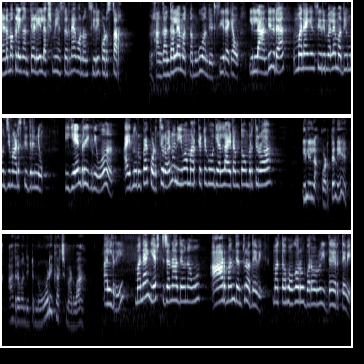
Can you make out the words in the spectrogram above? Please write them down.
ಹೆಣ್ಮಕ್ಳಿಗೆ ಅಂತೇಳಿ ಲಕ್ಷ್ಮಿ ಹೆಸರಿನಾಗ ಒಂದೊಂದು ಸೀರೆ ಕೊಡಿಸ್ತಾರ. ಹಂಗಂದಲ್ಲೇ ಮತ್ತೆ ನಮಗೂ ಒಂದೆರಡು ಸೀರೆ ಆಗ್ಯಾವ. ಇಲ್ಲ ಅಂದಿದ್ರೆ ಮನ್ಯಾಗಿನ ಸೀರೆ ಮೇಲೆ ಮದುವೆ ಮುಂಜಿ ಮಾಡಿಸ್ತಿದ್ರಿ ನೀವು. ಈಗ ಏನ್ರಿ ಈಗ ನೀವು? ಐದ್ನೂರು ರೂಪಾಯಿ ಕೊಡ್ತಿರೋ ಏನೋ? ನೀವೇ ಮಾರ್ಕೆಟಿಗೆ ಹೋಗಿ ಎಲ್ಲ ಐಟಮ್ ತೊಗೊಂಬರ್ತಿರೋ? ಇಲ್ಲ ಕೊಡ್ತೇನೆ. ಆದ್ರೆ ಒಂದಿಟ್ಟು ನೋಡಿ ಖರ್ಚು ಮಾಡುವ. ಅಲ್ರಿ ಎಷ್ಟು ಜನ ಅದೇವ್ ನಾವು? ಆರು ಮಂದಿ ಅಂತೂ ಅದೇವಿ. ಮತ್ತೆ ಹೋಗೋರು ಬರೋರು ಇದ್ದೇ ಇರ್ತೇವೆ.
